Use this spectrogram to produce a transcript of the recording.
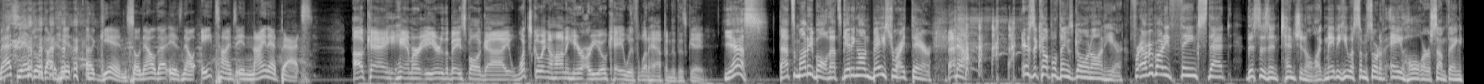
Massiangelo got hit again. So now that is now eight times in nine at bats. Okay, Hammer, you're the baseball guy. What's going on here? Are you okay with what happened at this game? Yes, that's Moneyball. That's getting on base right there. Now, there's a couple things going on here. For everybody thinks that this is intentional, like maybe he was some sort of a hole or something.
